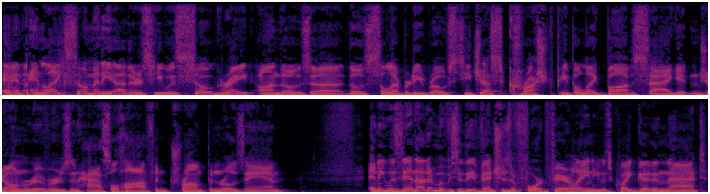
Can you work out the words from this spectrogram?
And and like so many others, he was so great on those uh, those celebrity roasts. He just crushed people like Bob Saget and Joan Rivers and Hasselhoff and Trump and Roseanne. And he was in other movies, The Adventures of Ford Fairlane. He was quite good in that.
